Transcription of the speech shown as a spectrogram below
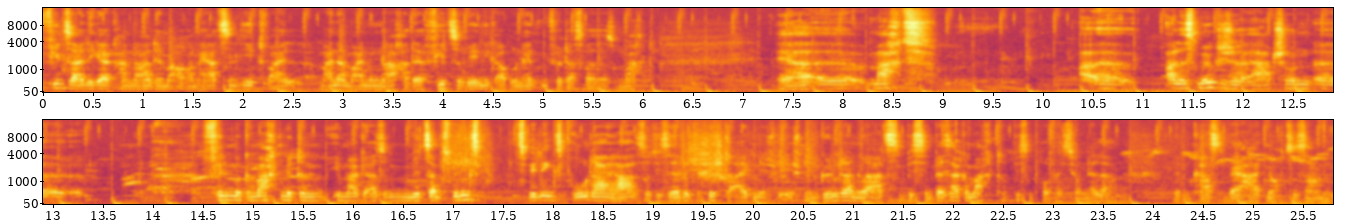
vielseitiger Kanal, der mir auch am Herzen liegt, weil meiner Meinung nach hat er viel zu wenig Abonnenten für das, was er so macht. Er äh, macht äh, alles Mögliche. Er hat schon äh, Filme gemacht mit dem also mit seinem Zwillings, Zwillingsbruder, ja, also dieselbe Geschichte eigentlich wie ich mit Günther, nur er hat es ein bisschen besser gemacht, ein bisschen professioneller mit dem Carsten Wehrheit noch zusammen.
